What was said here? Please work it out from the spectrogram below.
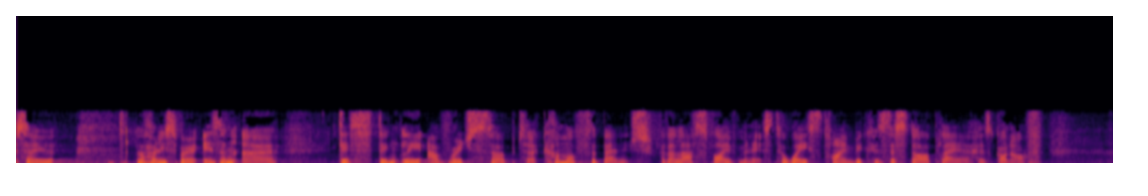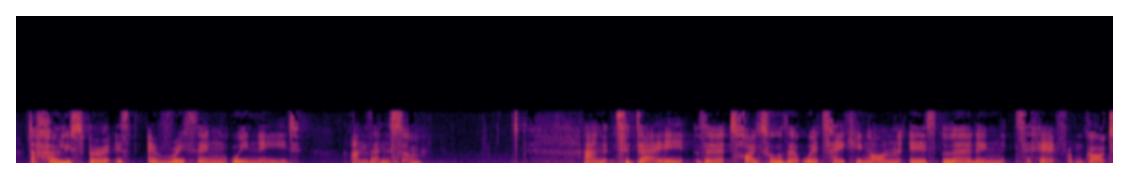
So the Holy Spirit isn't a distinctly average sub to come off the bench for the last five minutes to waste time because the star player has gone off. The Holy Spirit is everything we need and then some. And today, the title that we're taking on is Learning to Hear from God.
